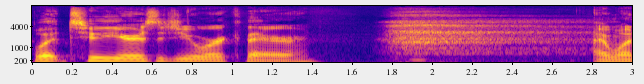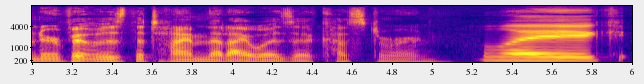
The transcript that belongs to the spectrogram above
What two years did you work there? I wonder if it was the time that I was a customer. like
